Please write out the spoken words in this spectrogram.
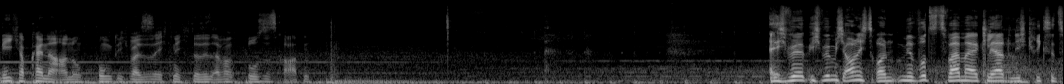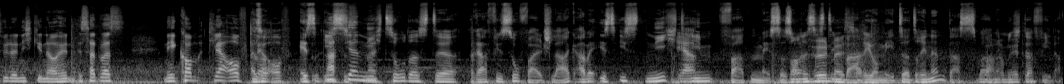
nee, ich habe keine Ahnung. Punkt. Ich weiß es echt nicht. Das ist einfach bloßes Raten. Ich will, ich will mich auch nicht trauen. Mir wurde es zweimal erklärt und ich krieg's jetzt wieder nicht genau hin. Es hat was. Nee, komm, klär auf, klär Also auf. es Lass ist ja nein. nicht so, dass der Raffi so falsch lag, aber es ist nicht Ja. im Fahrtenmesser, sondern es ist im. Variometer drinnen. Das war nämlich Variometer. der Fehler.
